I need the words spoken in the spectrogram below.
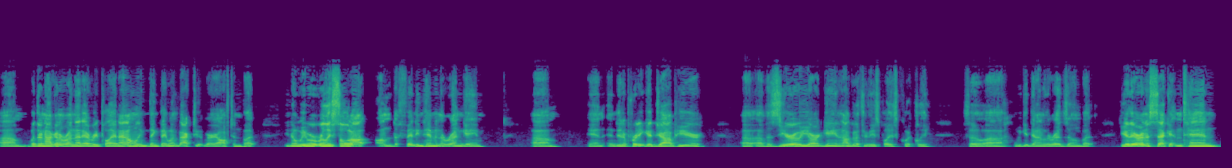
Um, but they're not going to run that every play, and I don't even think they went back to it very often. But you know, we were really sold out on defending him in the run game, um, and and did a pretty good job here uh, of a zero yard gain. And I'll go through these plays quickly, so uh, we get down to the red zone. But here they are in a second and ten.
